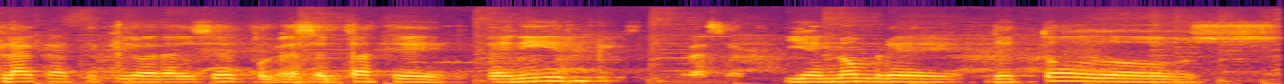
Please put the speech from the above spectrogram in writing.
Flaca, te quiero agradecer porque aceptaste venir. Gracias. Y en nombre de todos,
